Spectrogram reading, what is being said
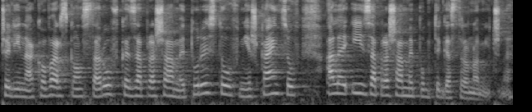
czyli na Kowarską Starówkę. Zapraszamy turystów, mieszkańców, ale i zapraszamy punkty gastronomiczne.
